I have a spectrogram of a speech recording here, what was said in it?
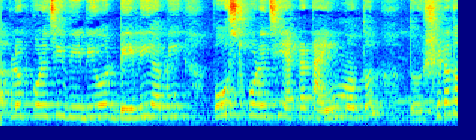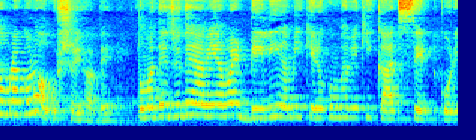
আপলোড করেছি ভিডিও ডেলি আমি পোস্ট করেছি একটা টাইম মতন, তো সেটা তোমরা করো, অবশ্যই হবে। তোমাদের যদি আমি আমার ডেলি আমি কীরকমভাবে কি কাজ সেট করি,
